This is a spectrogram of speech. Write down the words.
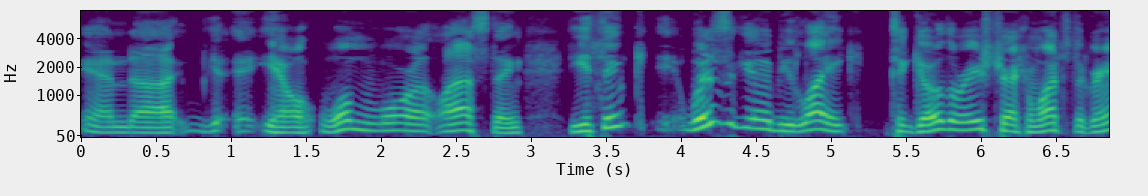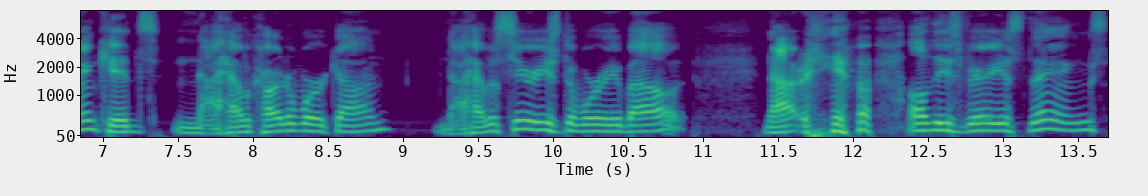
and uh, you know, one more last thing: Do you think what is it going to be like to go to the racetrack and watch the grandkids not have a car to work on, not have a series to worry about? not you know, all these various things,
